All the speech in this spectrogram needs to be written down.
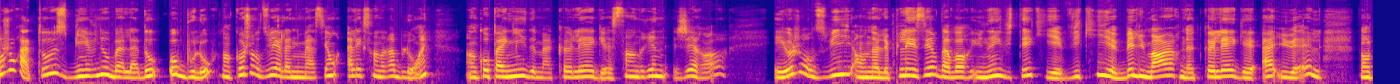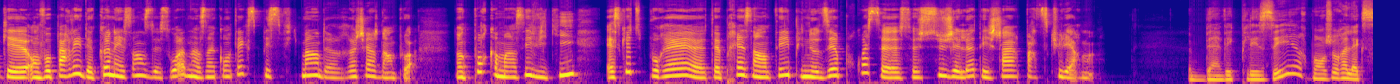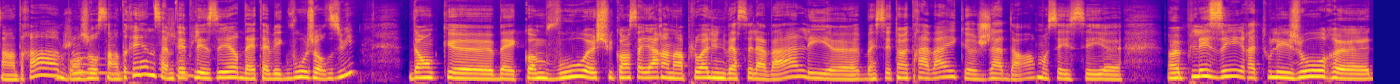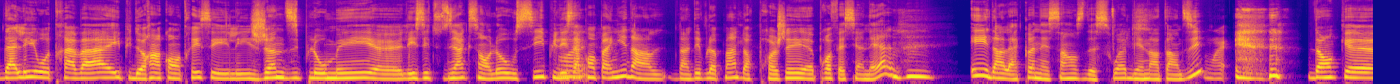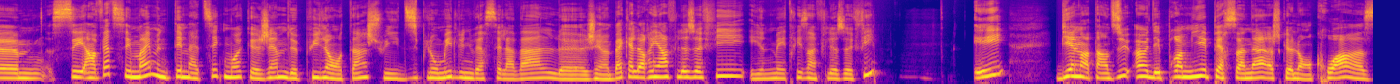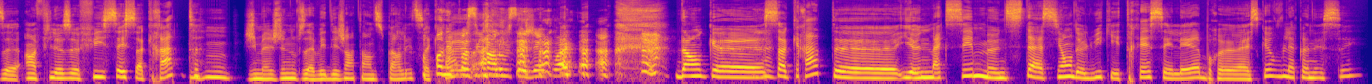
Bonjour à tous, bienvenue au balado au boulot. Donc aujourd'hui à l'animation Alexandra Blouin en compagnie de ma collègue Sandrine Gérard. Et aujourd'hui, on a le plaisir d'avoir une invitée qui est Vicky Bellumeur, notre collègue AUL. Donc, euh, on va parler de connaissance de soi dans un contexte spécifiquement de recherche d'emploi. Donc, pour commencer, Vicky, est-ce que tu pourrais euh, te présenter puis nous dire pourquoi ce, ce sujet-là t'est cher particulièrement? Bien, avec plaisir. Bonjour Alexandra. Bonjour, Sandrine. Ça me fait plaisir d'être avec vous aujourd'hui. Donc, euh, ben, comme vous, je suis conseillère en emploi à l'Université Laval et euh, ben, c'est un travail que j'adore. Moi, c'est, euh, un plaisir à tous les jours d'aller au travail puis de rencontrer ces, les jeunes diplômés, les étudiants qui sont là aussi, puis les accompagner dans, dans, le développement de leurs projets professionnels. Mm-hmm. Et dans la connaissance de soi, bien entendu. Ouais. Donc, euh, c'est en fait, c'est même une thématique, moi, que j'aime depuis longtemps. Je suis diplômée de l'Université Laval. Euh, j'ai un baccalauréat en philosophie et une maîtrise en philosophie. Et, bien entendu, un des premiers personnages que l'on croise en philosophie, c'est Socrate. Mm-hmm. J'imagine que vous avez déjà entendu parler de Socrate. On est passé par au cégep, Donc, euh, Socrate, il y a une maxime, une citation de lui qui est très célèbre. Est-ce que vous la connaissez?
